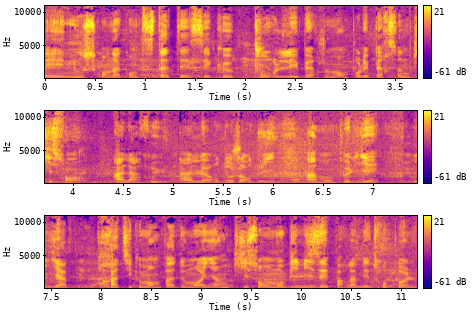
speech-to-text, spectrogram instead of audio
Et nous, ce qu'on a constaté, c'est que pour l'hébergement, pour les personnes qui sont à la rue à l'heure d'aujourd'hui à Montpellier, il n'y a pratiquement pas de moyens qui sont mobilisés par la métropole.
